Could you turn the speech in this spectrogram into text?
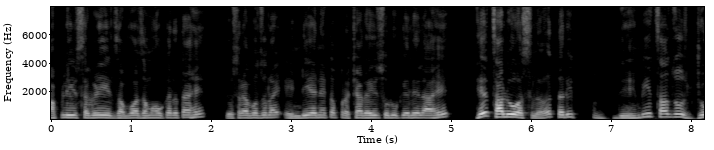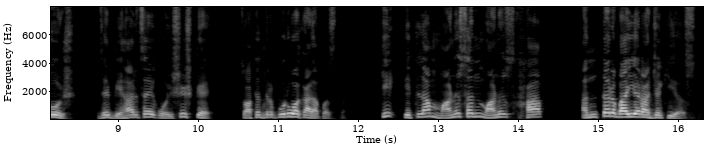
आपली सगळी जमवाजमाव करत आहे दुसऱ्या बाजूला एन डी एने तर प्रचारही सुरू केलेला आहे. हे चालू असलं तरी नेहमीचा जो जोश जे बिहारचं एक वैशिष्ट्य आहे स्वातंत्र्यपूर्व काळापासून की तिथला माणूसन माणूस हा अंतर्बाह्य राजकीय असतो.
